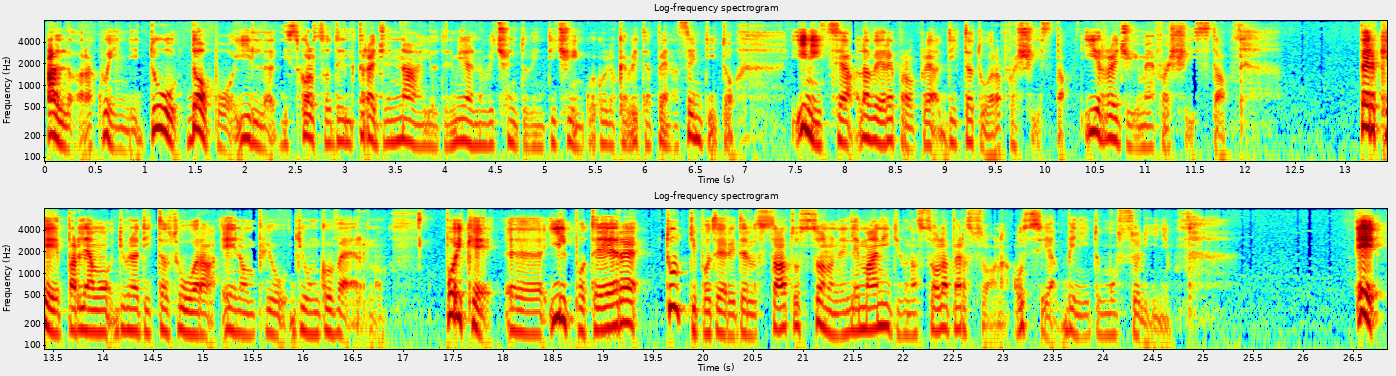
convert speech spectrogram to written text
Allora, quindi tu, dopo il discorso del 3 gennaio del 1925, quello che avete appena sentito, inizia la vera e propria dittatura fascista, il regime fascista. Perché parliamo di una dittatura e non più di un governo? Poiché eh, il potere, tutti i poteri dello Stato sono nelle mani di una sola persona, ossia Benito Mussolini. E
